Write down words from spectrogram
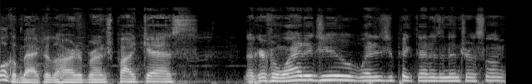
Welcome back to the Harder Brunch podcast. Now, Griffin, why did you why did you pick that as an intro song?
